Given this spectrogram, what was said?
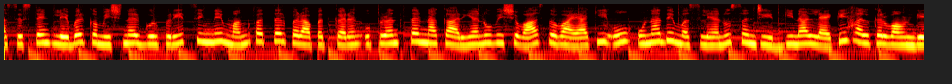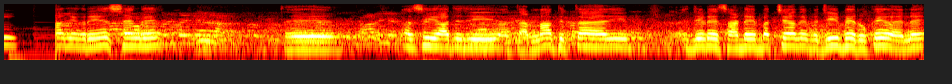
assistant labour commissioner Gurpreet Singh ਨੇ ਮੰਗ ਪੱਤਰ ਪ੍ਰਾਪਤ ਕਰਨ ਉਪਰੰਤ ਧਰਨਾਕਾਰੀਆਂ ਨੂੰ ਵਿਸ਼ਵਾਸ ਦਿਵਾਇਆ ਕਿ ਉਹ ਉਹਨਾਂ ਦੇ ਮਸਲਿਆਂ ਨੂੰ ਸੰਜੀਦਗੀ ਨਾਲ ਲੈ ਕੇ ਹੱਲ ਕਰਵਾਉਣਗੇ। ਹਾਂਜੀ ਅੰਗਰੇਜ਼ ਸਿੰਘ ਤੇ ਅਸੀਂ ਅੱਜ ਜੀ ਧਰਨਾ ਦਿੱਤਾ ਹੈ ਜੀ, ਜਿਹੜੇ ਸਾਡੇ ਬੱਚਿਆਂ ਦੇ ਵਜੀਫੇ ਰੁਕੇ ਹੋਏ ਨੇ,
